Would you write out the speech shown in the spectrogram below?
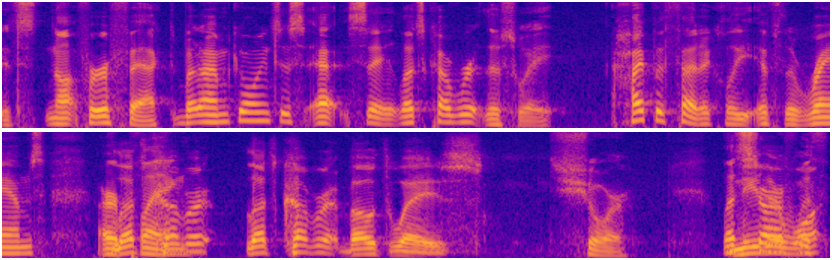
it's not for a fact, but I'm going to say let's cover it this way. Hypothetically, if the Rams are Let's playing, cover let's cover it both ways. sure. Let's Neither start one- with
